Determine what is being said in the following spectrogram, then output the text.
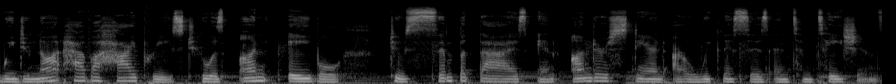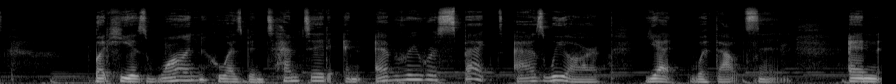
we do not have a high priest who is unable to sympathize and understand our weaknesses and temptations, but he is one who has been tempted in every respect as we are, yet without sin. And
